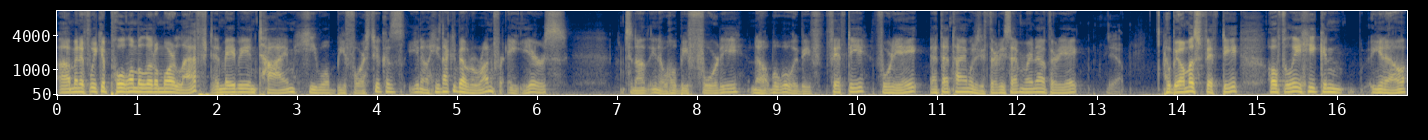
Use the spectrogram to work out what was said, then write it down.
Um, and if we could pull him a little more left, and maybe in time he will be forced to, because you know he's not going to be able to run for eight years. It's not, you know, he'll be 40. No, what will he be? 50, 48 at that time? What is he, 37 right now? 38? yeah. He'll be almost 50. Hopefully he can, you know,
